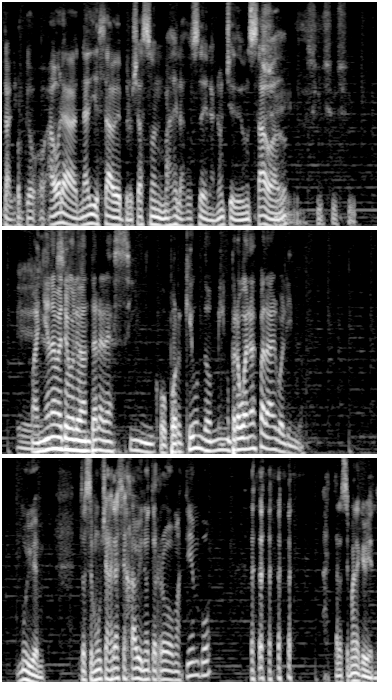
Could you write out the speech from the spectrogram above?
Dale. Porque ahora nadie sabe, pero ya son más de las 12 de la noche de un sábado. Sí, sí, sí. Eh, mañana me tengo que levantar a las 5. ¿Por qué un domingo? Pero bueno, es para algo lindo. Muy bien. Entonces, muchas gracias, Javi. No te robo más tiempo. Hasta la semana que viene.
